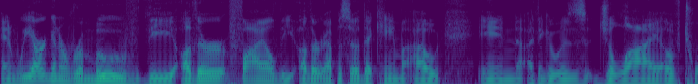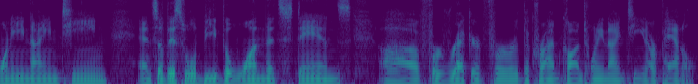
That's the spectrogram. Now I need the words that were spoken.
And we are going to remove the other file, the other episode that came out in, I think it was July of 2019. And so this will be the one that stands uh, for record for the CrimeCon 2019, our panel.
